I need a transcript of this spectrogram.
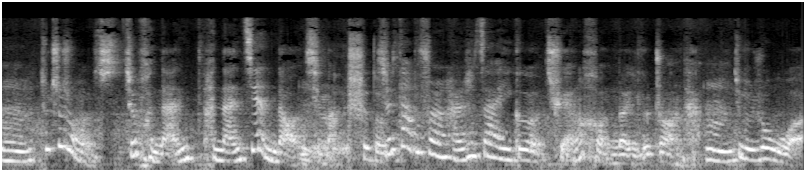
嗯，就这种就很难很难见到，起码。是的。其实大部分人还是在一个权衡的一个状态，嗯，就比如说我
